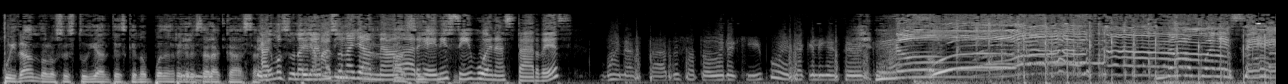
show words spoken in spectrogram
cuidando a los estudiantes que no pueden regresar a casa. Tenemos una tenemos una llamada ah, sí, buenas tardes Buenas tardes a todo el equipo. Es Jacqueline Esteves. ¡No! ¡No puede ser!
